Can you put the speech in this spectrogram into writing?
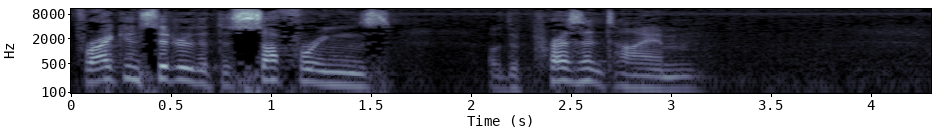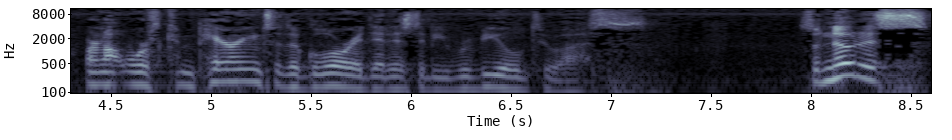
for I consider that the sufferings of the present time are not worth comparing to the glory that is to be revealed to us. So notice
